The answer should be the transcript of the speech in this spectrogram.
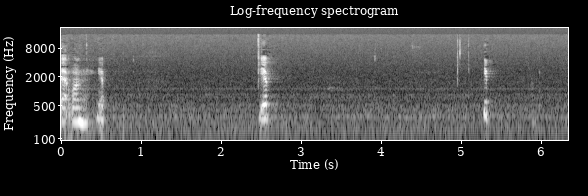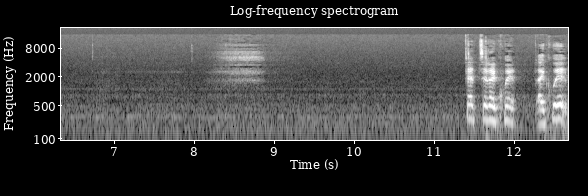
that one. Yep. Yep. Yep. That's it, I quit. I quit.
